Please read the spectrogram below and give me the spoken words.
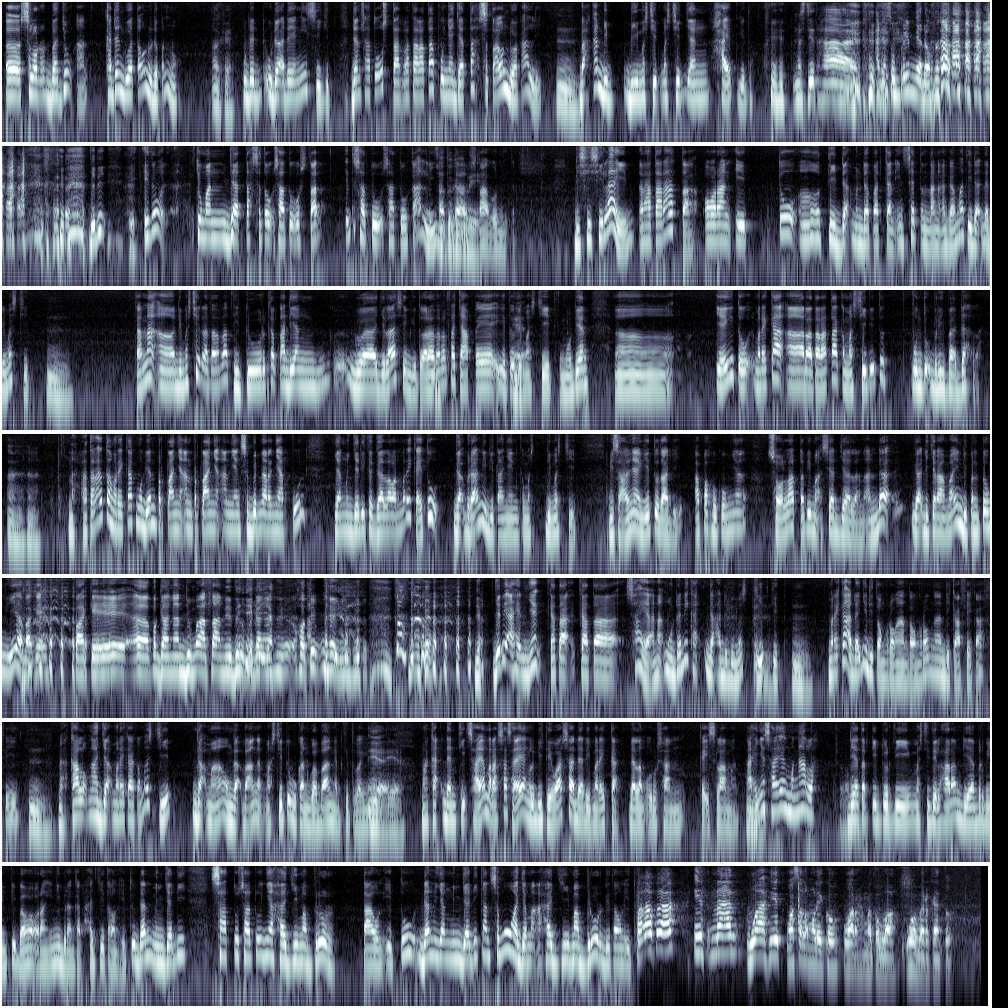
eh slot khotbah Jumat kadang dua tahun udah penuh. Oke. Udah udah ada yang ngisi gitu. Dan satu ustaz rata-rata punya jatah setahun dua kali. Hmm. Bahkan di di masjid-masjid yang hype gitu. Masjid Hai. Ada Supreme-nya dong. Jadi itu cuman jatah satu satu ustad itu satu satu kali Satu gitu dalam kali. setahun gitu. Di sisi lain rata-rata orang itu eh, tidak mendapatkan insight tentang agama tidak dari masjid. Hmm. Karena eh, di masjid rata-rata tidur kan tadi yang gua jelasin gitu rata-rata capek gitu di Iya. masjid. Kemudian eh, ya itu mereka eh, rata-rata ke masjid itu untuk beribadah lah. Ah, ah. Nah, rata-rata mereka kemudian pertanyaan-pertanyaan yang sebenarnya pun yang menjadi kegalauan mereka itu nggak berani ditanyain ke mas- di masjid. Misalnya gitu tadi, apa hukumnya sholat tapi maksiat jalan? Anda nggak diceramain, dipentung, iya pakai pakai eh, pegangan jumatan itu, pegangan khotibnya gitu. Jadi akhirnya kata kata saya anak muda nih kayak nggak ada di masjid gitu. Hmm. Mereka adanya di tongkrongan-tongkrongan, di kafe-kafe. Hmm. Nah, kalau ngajak mereka ke masjid, nggak mau, nggak banget. Masjid itu bukan gua banget gitu bagi Iya, mereka. iya. Maka dan saya merasa saya yang lebih dewasa dari mereka dalam urusan keislaman. Hmm. Akhirnya saya yang mengalah. Dia tertidur di Masjidil Haram, dia bermimpi bahwa orang ini berangkat haji tahun itu dan menjadi satu-satunya haji mabrur tahun itu dan yang menjadikan semua jamaah haji mabrur di tahun itu. Falafah, Ithnan, Wahid. Wassalamualaikum warahmatullahi wabarakatuh.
